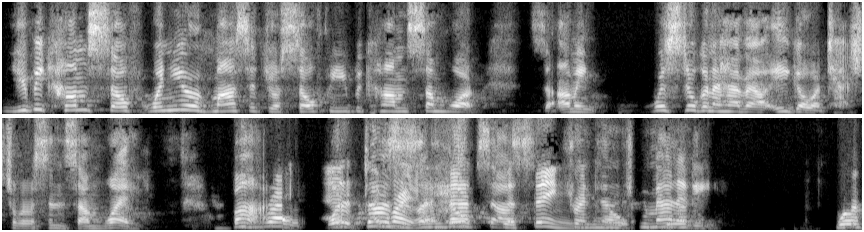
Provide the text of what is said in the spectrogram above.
you become self when you have mastered yourself, you become somewhat. I mean, we're still going to have our ego attached to us in some way, but right. what it does right. is it and helps that's us thing, strengthen you know, humanity. We're,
